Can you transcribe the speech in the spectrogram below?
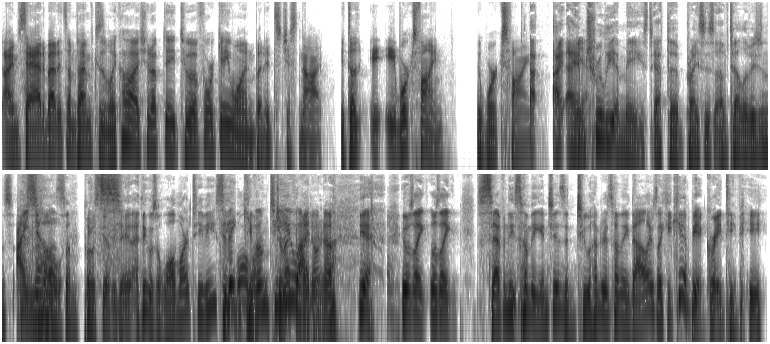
I'm sad about it sometimes because I'm like, oh, I should update to a 4K one, but it's just not. It does. It, it works fine. It works fine. I, I, I am Yeah. truly amazed at the prices of televisions. I saw know. some post the other day. I think it was a Walmart TV. Do See, they Walmart, give them to you? I don't know. Yeah, it was like it was like seventy something inches and two hundred something dollars. Like it can't be a great TV,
